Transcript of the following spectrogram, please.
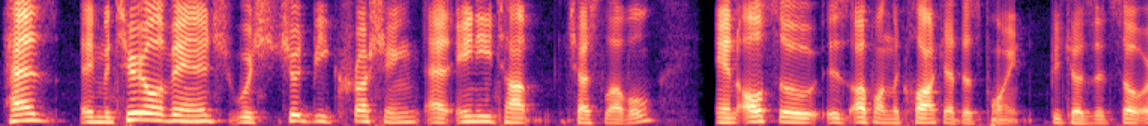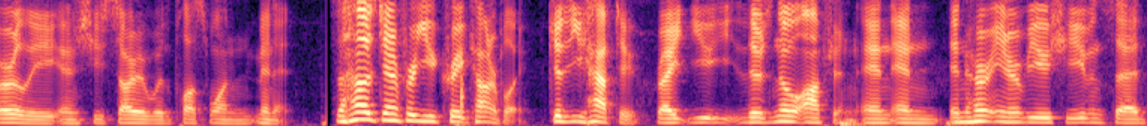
has a material advantage which should be crushing at any top chess level and also is up on the clock at this point because it's so early and she started with plus one minute. So how does Jennifer Yu create counterplay? Because you have to, right? You there's no option. And and in her interview, she even said,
